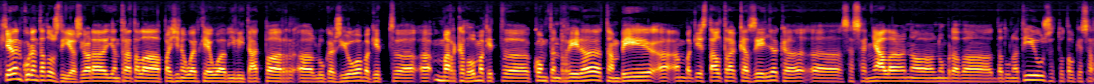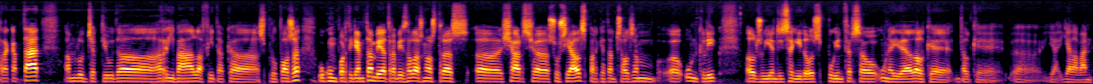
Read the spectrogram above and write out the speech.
Queden 42 dies i ara he entrat a la pàgina web que heu habilitat per uh, l'ocasió amb aquest uh, marcador, amb aquest uh, compte enrere, també uh, amb aquesta altra casella que uh, s'assenyalen el nombre de, de donatius, tot el que s'ha recaptat, amb l'objectiu d'arribar a la fita que es proposa. Ho compartirem també a través de les nostres uh, xarxes socials perquè tan sols amb uh, un clic els oients i seguidors puguin fer-se una idea del que, del que uh, hi, ha, hi ha davant.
